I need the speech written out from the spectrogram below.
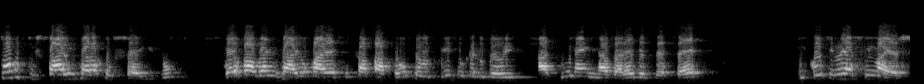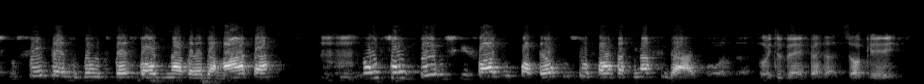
tudo que faz ela consegue. Então, quero parabenizar aí o maestro Capatão pelo título que ele deu aqui né, em Nazaré, dia 17. E continue assim, maestro, sempre ajudando o pessoal de Nazaré da Mata. Uhum. Não são todos que fazem o papel que o senhor faz aqui na cidade. Muito bem, Fernandes. Ok.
